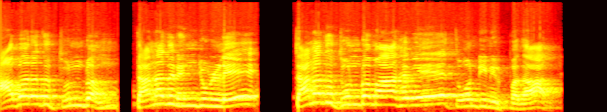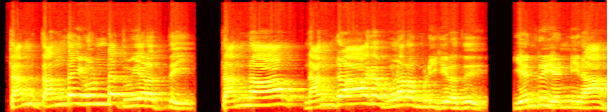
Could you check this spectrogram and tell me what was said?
அவரது துன்பம் தனது நெஞ்சுள்ளே தனது துன்பமாகவே தோன்றி நிற்பதால் தன் தந்தை கொண்ட துயரத்தை தன்னால் நன்றாக உணர முடிகிறது என்று எண்ணினான்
